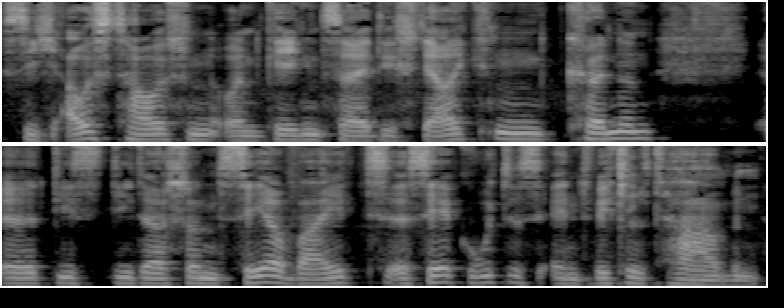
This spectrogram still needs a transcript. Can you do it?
sich austauschen und gegenseitig stärken können, äh, die, die da schon sehr weit, äh, sehr Gutes entwickelt haben.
